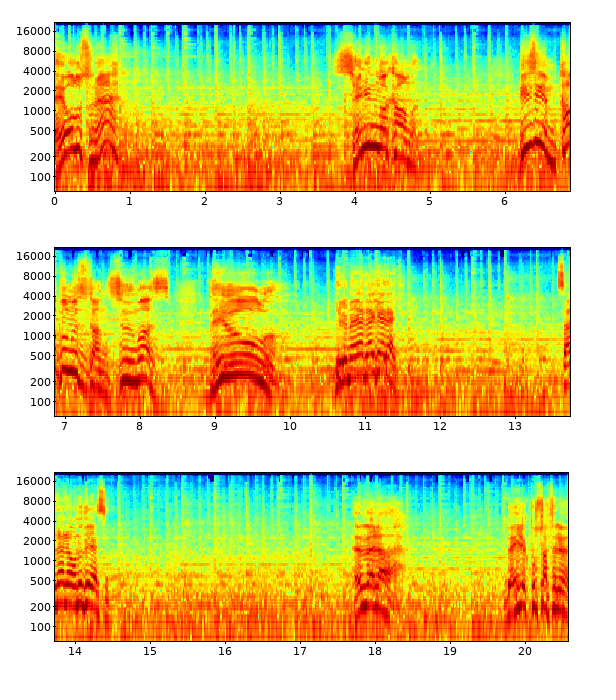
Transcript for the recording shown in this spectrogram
Beyoğlu'sun ha? Senin makamın bizim kapımızdan sığmaz. Beyoğlu. Girmeye ne gerek? Sen hele onu diyesin. Evvela beylik pusatını,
